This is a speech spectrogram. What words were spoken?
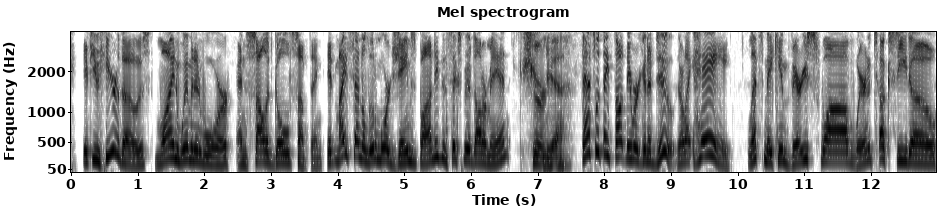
if you hear those, Wine, Women, and War, and Solid Gold something, it might sound a little more James Bondy than Six Million Dollar Man. Sure. Yeah. That's what they thought they were going to do. They're like, hey, let's make him very suave, wearing a tuxedo.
